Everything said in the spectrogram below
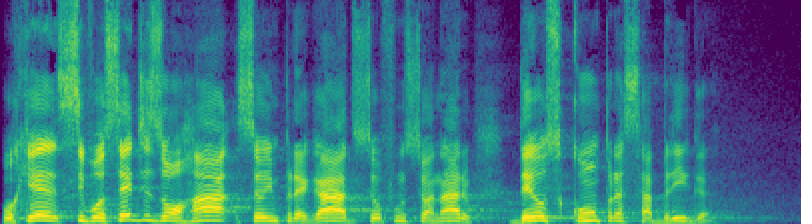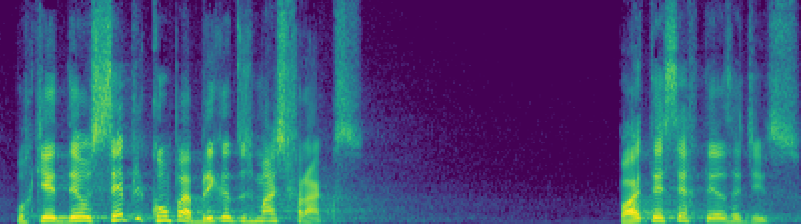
Porque se você desonrar seu empregado, seu funcionário, Deus compra essa briga. Porque Deus sempre compra a briga dos mais fracos. Pode ter certeza disso.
